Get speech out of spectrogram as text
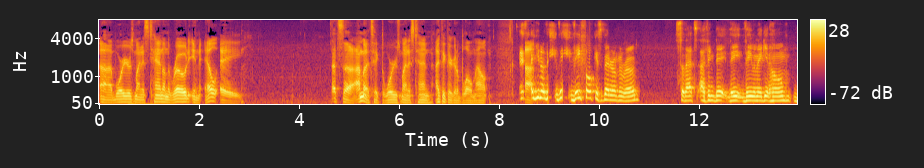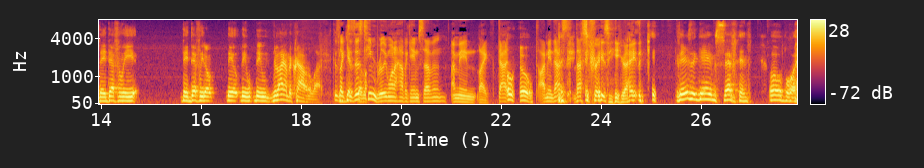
Uh, Warriors minus ten on the road in L.A. That's uh, I'm going to take the Warriors minus ten. I think they're going to blow them out. Uh, you know, they, they they focus better on the road so that's I think they, they, they when they get home they definitely they definitely don't they they they rely on the crowd a lot. Because like, does this team really want to have a game seven? I mean, like that. Oh no! I mean, that's that's crazy, right? There's a game seven. Oh boy,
